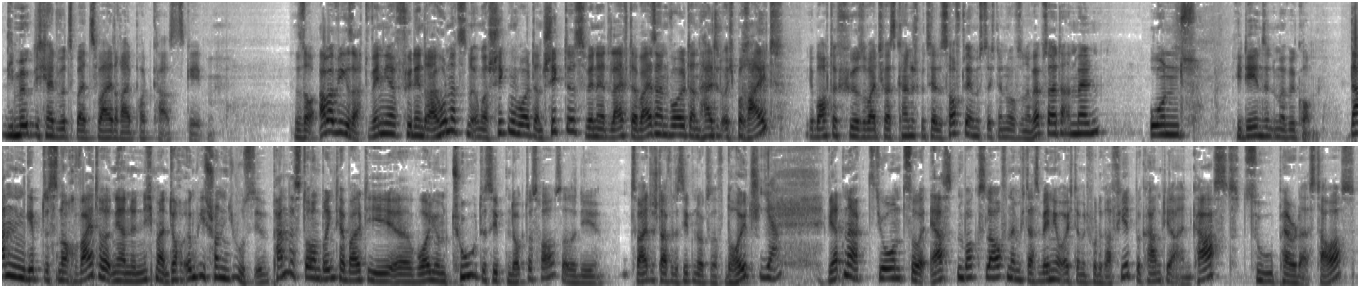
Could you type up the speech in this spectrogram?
die Möglichkeit wird es bei zwei, drei Podcasts geben. So, aber wie gesagt, wenn ihr für den 300. irgendwas schicken wollt, dann schickt es. Wenn ihr live dabei sein wollt, dann haltet euch bereit. Ihr braucht dafür, soweit ich weiß, keine spezielle Software, ihr müsst euch dann nur auf so einer Webseite anmelden. Und Ideen sind immer willkommen. Dann gibt es noch weitere, ja, nicht mal, doch irgendwie schon News. Pandastorm bringt ja bald die äh, Volume 2 des siebten Doktors raus, also die zweite Staffel des siebten Doktors auf Deutsch. Ja. Wir hatten eine Aktion zur ersten Box laufen, nämlich dass, wenn ihr euch damit fotografiert, bekamt ihr einen Cast zu Paradise Towers.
